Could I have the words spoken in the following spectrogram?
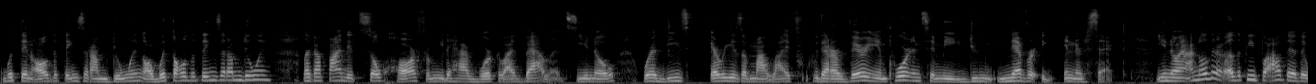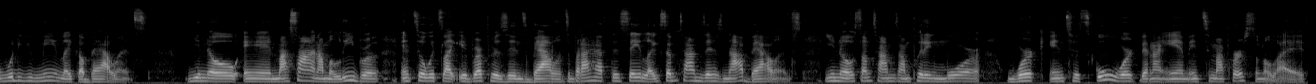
within all the things that i'm doing or with all the things that i'm doing. Like i find it so hard for me to have work life balance you know where these areas of my life that are very important to me do never intersect you know. And i know there are other people out there that what do you mean like a balance you know, and my sign, I'm a Libra. And so it's like it represents balance. But I have to say, like, sometimes there's not balance. You know, sometimes I'm putting more work into schoolwork than I am into my personal life.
